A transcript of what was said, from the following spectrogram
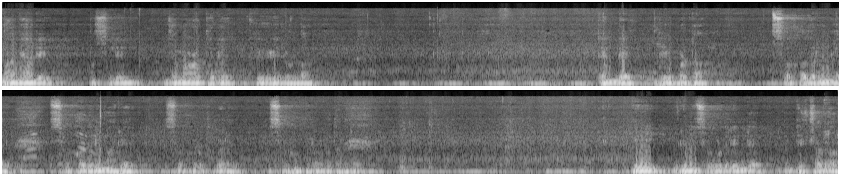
മാഞ്ഞാലി മുസ്ലിം ജമാഅത്തിന് കീഴിലുള്ള എൻ്റെ പ്രിയപ്പെട്ട സഹോദരങ്ങളെ സഹോദരിമാരെ സുഹൃത്തുക്കളെ സഹപ്രവർത്തകരെ ഈ ഒരുമിച്ച് കൂടലിൻ്റെ でその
